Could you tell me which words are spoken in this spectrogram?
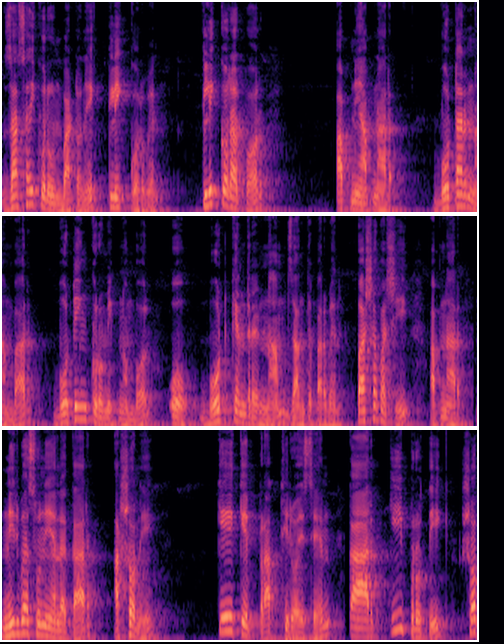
যাচাই করুন বাটনে ক্লিক করবেন। ক্লিক করার পর আপনি আপনার ভোটার নাম্বার ভোটিং ক্রমিক নম্বর ও ভোট কেন্দ্রের নাম জানতে পারবেন। পাশাপাশি আপনার নির্বাচনী এলাকার আসনে কে কে প্রার্থী রয়েছেন, কার কি প্রতীক সব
